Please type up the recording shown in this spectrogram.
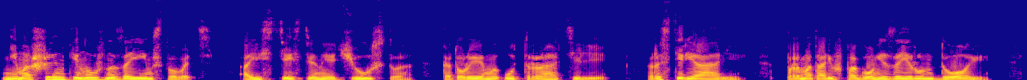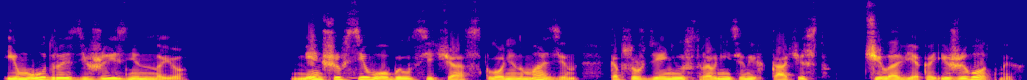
Не машинки нужно заимствовать, а естественные чувства, которые мы утратили, растеряли, промотали в погоне за ерундой и мудрость жизненную. Меньше всего был сейчас склонен Мазин к обсуждению сравнительных качеств человека и животных.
